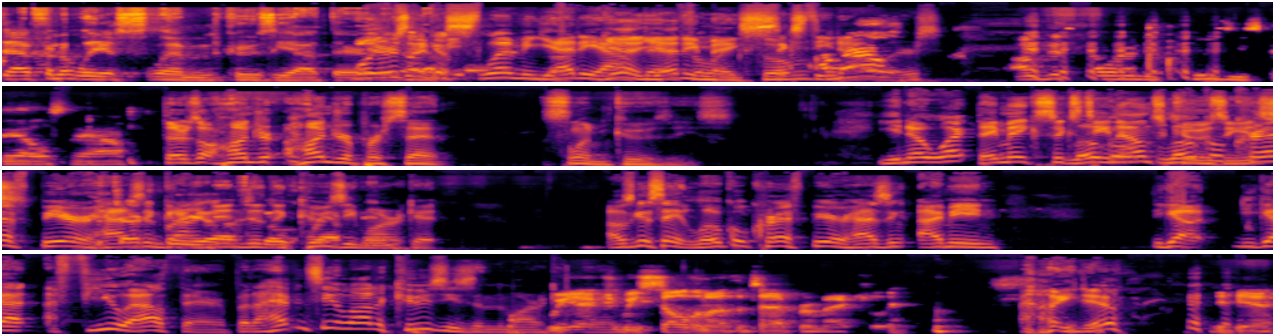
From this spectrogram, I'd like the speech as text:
definitely a slim koozie out there. Well, There's like Yeah. a slim Yeti out there. Yeah, there Yeti for makes them. like sixty dollars. I'm just going into koozie sales now. There's a hundred hundred percent slim koozies. You know what? They make 16 local, ounce local craft beer It's hasn't gotten uh, into the still koozie market. I was gonna say local craft beer hasn't. I mean, you got you got a few out there, but I haven't seen a lot of koozies in the market. We actually we sell them at the tap room. Actually, oh, you do? yeah.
